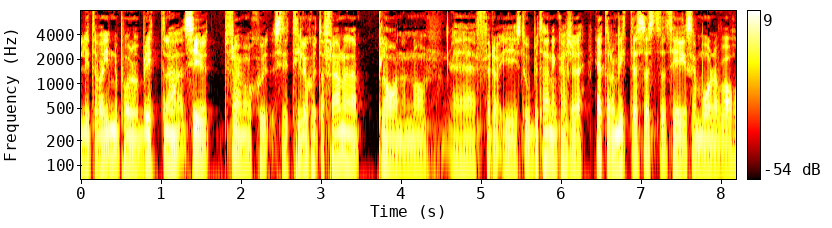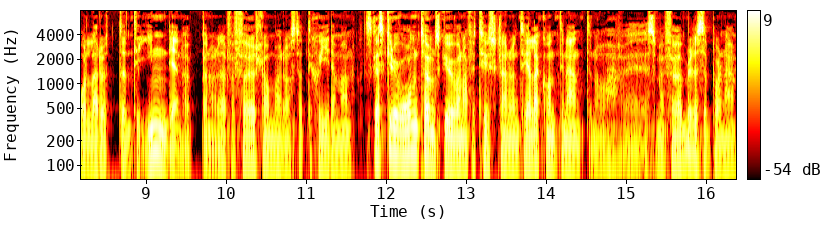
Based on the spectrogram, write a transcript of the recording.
lite var inne på, då, britterna ser, fram och ser till att skjuta fram den här planen. Och, eh, för då, i Storbritannien kanske ett av de viktigaste strategiska målen var att hålla rutten till Indien öppen. Och därför föreslår man då en strategi där man ska skruva om tumskruvarna för Tyskland runt hela kontinenten. Och, eh, som en förberedelse på den här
